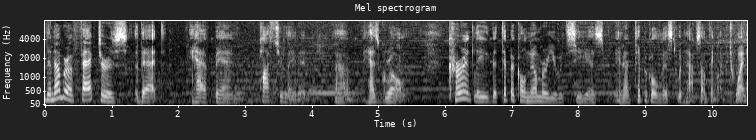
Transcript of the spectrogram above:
The number of factors that have been postulated um, has grown. Currently, the typical number you would see is in a typical list would have something like 20.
